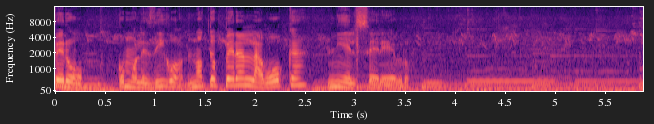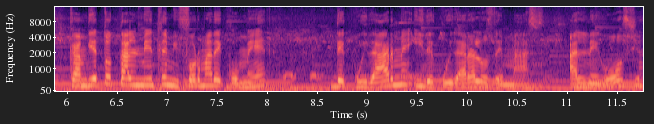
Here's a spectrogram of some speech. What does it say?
Pero, como les digo, no te operan la boca ni el cerebro. Cambié totalmente mi forma de comer, de cuidarme y de cuidar a los demás, al negocio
